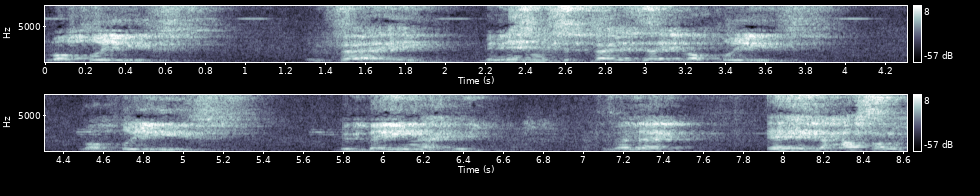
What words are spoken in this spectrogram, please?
لطيف. الفاء اهي بنهمس الفاء إزاي لطيف؟ لطيف. بتبينها كده. خد بالك إيه اللي حصل وانت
